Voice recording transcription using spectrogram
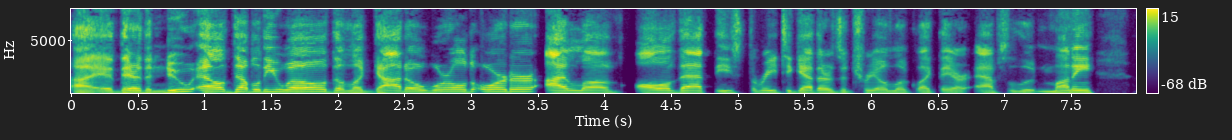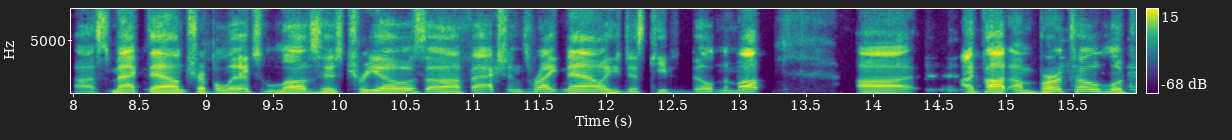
uh, they're the new LWO the Legado World Order. I love all of that. These three together as a trio look like they are absolute money. Uh, SmackDown Triple H loves his trios uh, factions right now. He just keeps building them up. Uh, I thought Umberto looked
